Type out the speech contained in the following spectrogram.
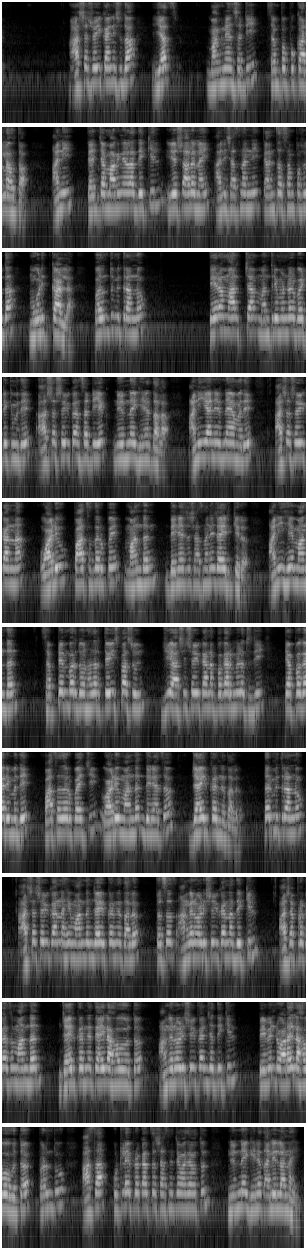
आशा शोईकांनी सुद्धा याच मागण्यांसाठी संप पुकारला होता. आणि त्यांच्या मागण्याला देखील यश आलं नाही आणि शासनाने त्यांचा संप सुद्धा मोडीत काढला. परंतु मित्रांनो तेरा मार्चच्या मंत्रिमंडळ बैठकीमध्ये आशा सेविकांसाठी एक निर्णय घेण्यात आला. आणि या निर्णयामध्ये आशा सेविकांना वाढीव पाच हजार रुपये मानधन देण्याचं शासनाने जाहीर केलं. आणि हे मानधन सप्टेंबर दोन हजार तेवीसपासून जी आशा सेविकांना पगार मिळत होती त्या पगारीमध्ये पाच हजार रुपयाची वाढीव मानधन देण्याचं जाहीर करण्यात आलं. तर मित्रांनो आशा सेविकांना हे मानधन जाहीर करण्यात आलं. तसंच अंगणवाडी सेविकांना देखील अशा प्रकारचं मानधन जाहीर करण्यात यायला हवं होतं. अंगणवाडी सेविकांच्या देखील पेमेंट वाढायला हवं होतं. परंतु असा कुठल्याही प्रकारचा शासनाच्या माध्यमातून निर्णय घेण्यात आलेला नाही.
